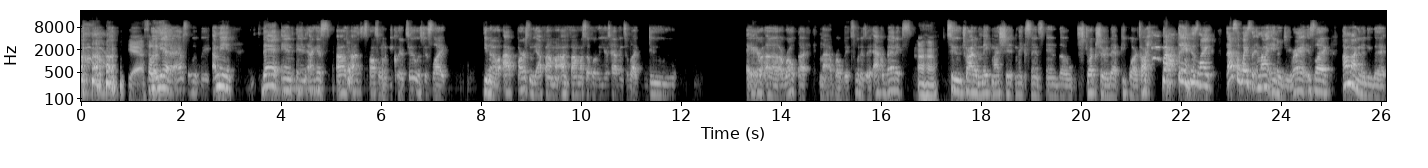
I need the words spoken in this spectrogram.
Yeah. So yeah, absolutely. I mean, that and and I guess I, I also want to be clear too. It's just like, you know, I personally I found my I found myself over the years having to like do uh, uh not aerobics. What is it? Acrobatics uh-huh. to try to make my shit make sense in the structure that people are talking about. Then it's like that's a waste of my energy, right? It's like I'm not gonna do that.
